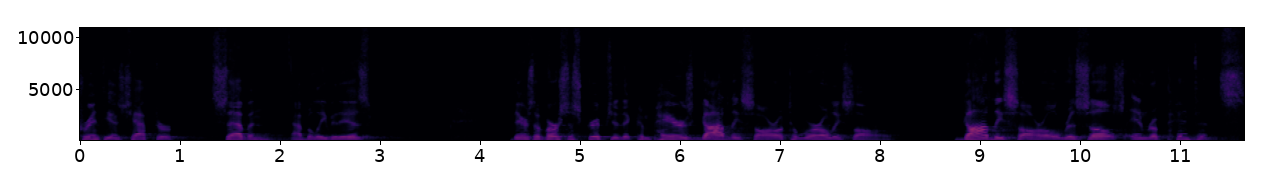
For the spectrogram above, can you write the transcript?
Corinthians chapter 7, I believe it is, there's a verse of scripture that compares godly sorrow to worldly sorrow. Godly sorrow results in repentance.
